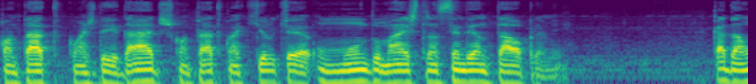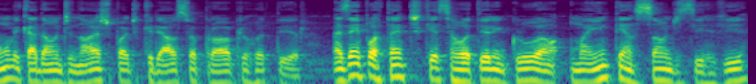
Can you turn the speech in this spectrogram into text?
contato com as deidades, contato com aquilo que é um mundo mais transcendental para mim. Cada um e cada um de nós pode criar o seu próprio roteiro. Mas é importante que esse roteiro inclua uma intenção de servir,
